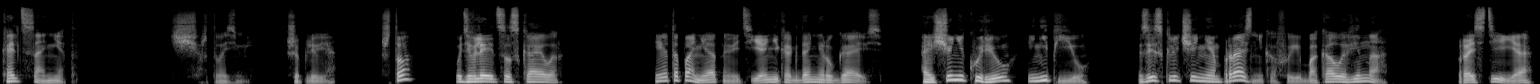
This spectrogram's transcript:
Кольца нет. «Черт возьми!» — шеплю я. «Что?» — удивляется Скайлор. И это понятно, ведь я никогда не ругаюсь. А еще не курю и не пью. За исключением праздников и бокала вина. Прости, я...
